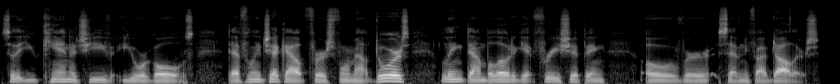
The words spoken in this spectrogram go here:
so that you can achieve your goals. Definitely check out 1st Phorm Outdoors. Link down below to get free shipping over $75.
